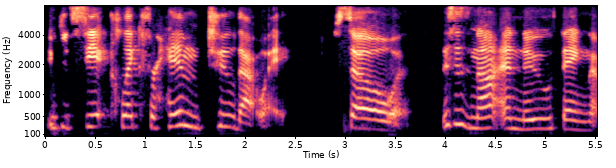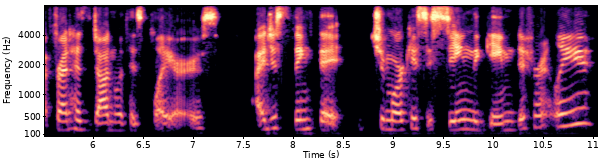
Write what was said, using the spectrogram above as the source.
you could see it click for him too that way. So this is not a new thing that Fred has done with his players. I just think that Jamarques is seeing the game differently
